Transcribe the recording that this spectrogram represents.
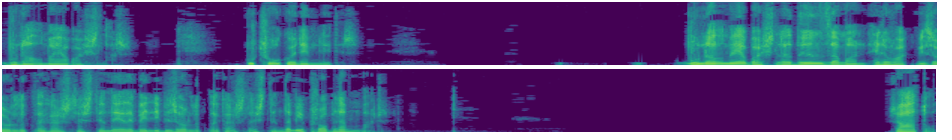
bunalmaya başlar. Bu çok önemlidir. Bunalmaya başladığın zaman en ufak bir zorlukla karşılaştığında ya da belli bir zorlukla karşılaştığında bir problem var. Rahat ol.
